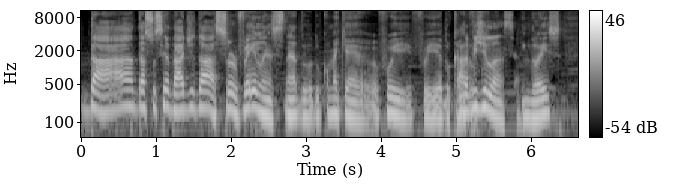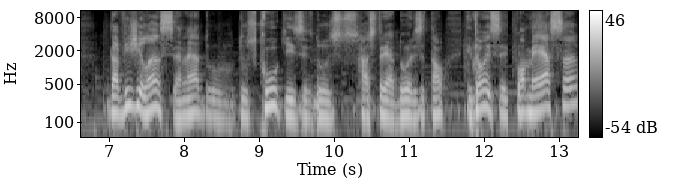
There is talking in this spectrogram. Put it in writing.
da, da sociedade da surveillance, né? Do, do- como é que é? Eu fui, fui educado Da vigilância. em inglês. Da vigilância, né? Do, dos cookies e dos rastreadores e tal. Então esse começa,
